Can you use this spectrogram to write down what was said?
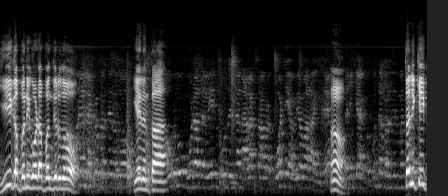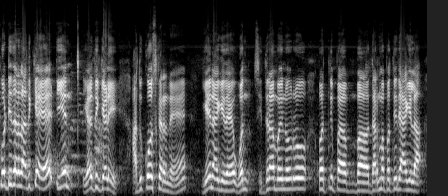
ಈಗ ಬನಿಗೌಡ ಬಂದಿರೋದು ಏನಂತ? ತನಿಖೆ ಕೊಟ್ಟಿದ್ದಾರಲ್ಲ ಅದಕ್ಕೆ ಏನು ಹೇಳ್ತೀನಿ ಕೇಳಿ. ಅದಕ್ಕೋಸ್ಕರನೇ ಏನಾಗಿದೆ? ಒಂದು ಸಿದ್ದರಾಮಯ್ಯನವರು ಪತ್ನಿ ಪ, ಬ- ಧರ್ಮಪತ್ನಿದೇ ಆಗಿಲ್ಲ.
